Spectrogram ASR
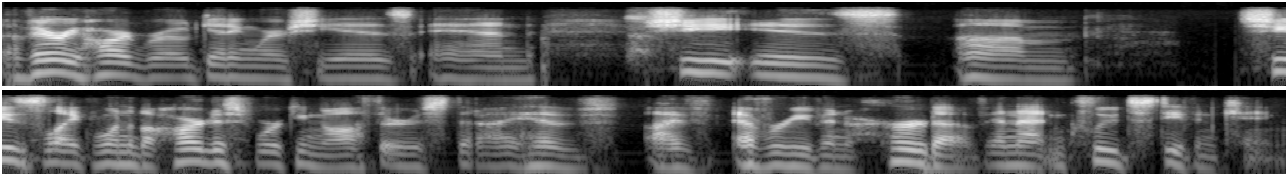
a very hard road getting where she is and she is um she's like one of the hardest working authors that I have I've ever even heard of and that includes Stephen King.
